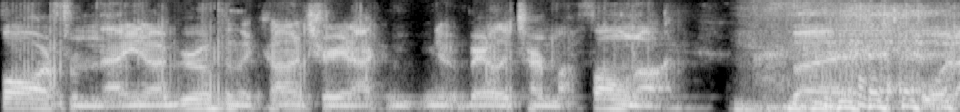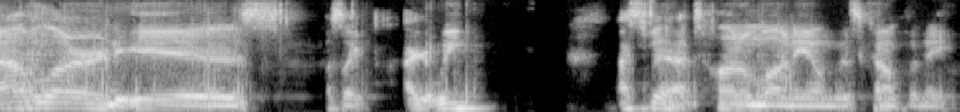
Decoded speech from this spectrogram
far from that. You know, I grew up in the country and I can, you know, barely turn my phone on. But what I've learned is, I was like, I, we, I spent a ton of money on this company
